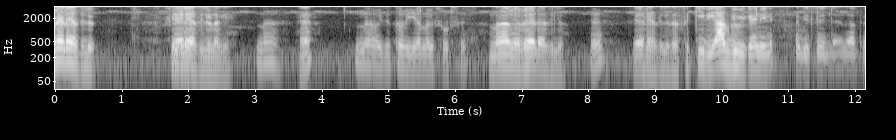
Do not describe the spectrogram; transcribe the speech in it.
ফেড়ে আসিল ফেড়ে আসিল লাগে না হ্যাঁ না ওই যে তোর ইয়ার লাগে ছুটছে না মিয়া ফেড়ে আসিল হ্যাঁ ফেড়ে আসিল সে কি রে আজগুবি কাহিনী না বিসমিল্লাহ যাতে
